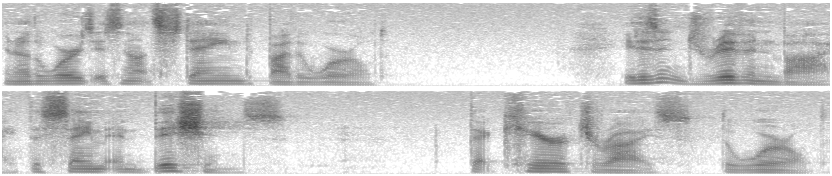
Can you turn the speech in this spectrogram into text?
In other words, it's not stained by the world. It isn't driven by the same ambitions that characterize the world.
